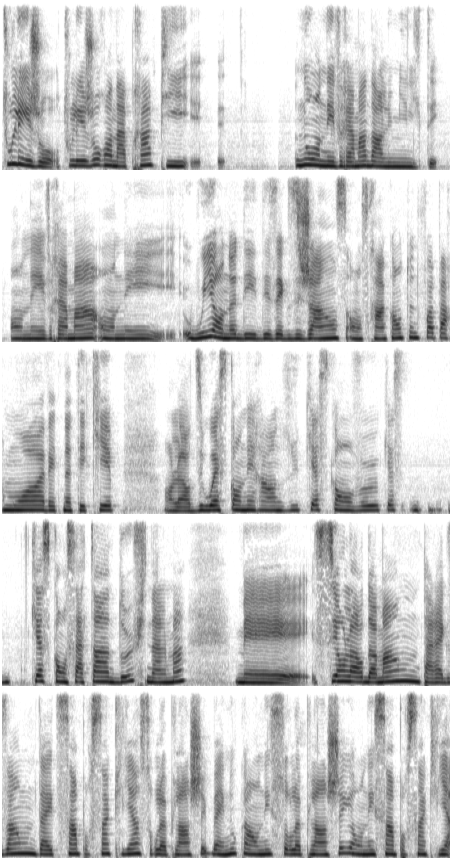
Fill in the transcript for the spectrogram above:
tous les jours, tous les jours, on apprend. Puis nous, on est vraiment dans l'humilité. On est vraiment, on est, oui, on a des, des exigences. On se rencontre une fois par mois avec notre équipe. On leur dit où est-ce qu'on est rendu, qu'est-ce qu'on veut, qu'est-ce qu'est-ce qu'on s'attend d'eux finalement. Mais si on leur demande, par exemple, d'être 100% client sur le plancher, ben nous, quand on est sur le plancher, on est 100% client.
